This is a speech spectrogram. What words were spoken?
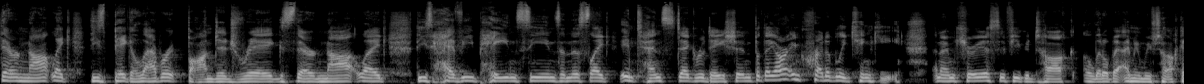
they're not like these big elaborate bondage rigs. They're not like these heavy pain scenes and this like intense degradation, but they are incredibly kinky. And I'm curious if you could talk a little bit. I mean, we've talked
